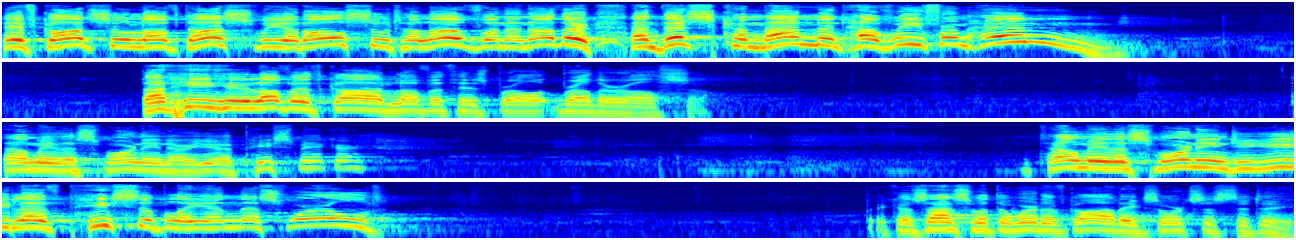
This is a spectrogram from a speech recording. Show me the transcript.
If God so loved us, we ought also to love one another. And this commandment have we from Him that he who loveth God loveth his brother also. Tell me this morning, are you a peacemaker? Tell me this morning, do you live peaceably in this world? Because that's what the Word of God exhorts us to do.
